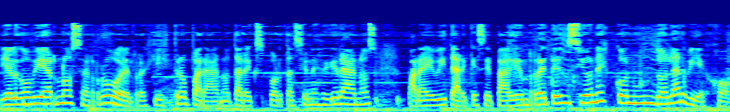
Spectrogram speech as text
y el gobierno cerró el registro para anotar exportaciones de granos para evitar que se paguen retenciones con un dólar viejo.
